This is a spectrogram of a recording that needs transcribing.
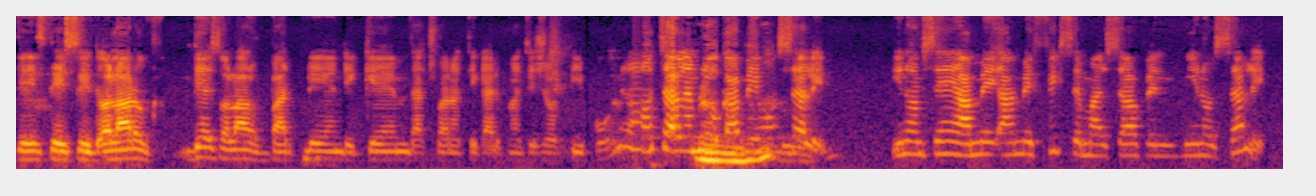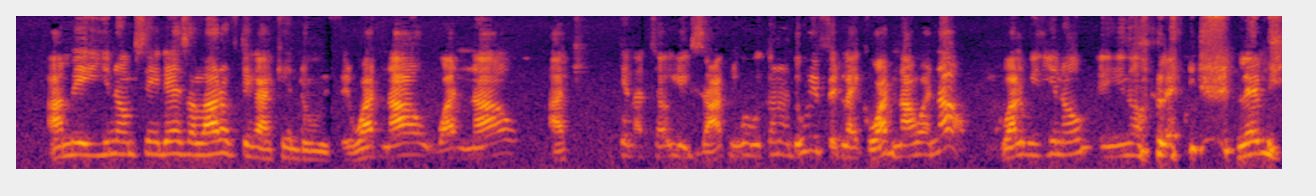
there's there's a lot of there's a lot of bad play in the game that trying to take advantage of people. You know, tell them, look, I may wholesale it. You know what I'm saying? I may I may fix it myself and you know sell it. I may you know what I'm saying. There's a lot of things I can do with it. What now? What now? I cannot tell you exactly what we're gonna do with it. Like what now? What now? While we, you know, you know, let, let me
